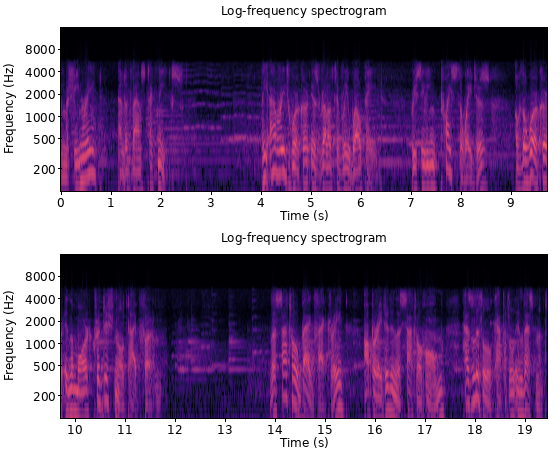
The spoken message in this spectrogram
in machinery and advanced techniques. The average worker is relatively well paid, receiving twice the wages of the worker in the more traditional type firm. The Sato bag factory, operated in the Sato home, has little capital investment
